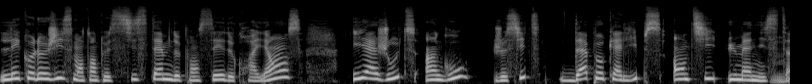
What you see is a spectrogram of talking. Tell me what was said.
l'écologisme en tant que système de pensée, de croyance, y ajoute un goût, je cite, d'apocalypse anti-humaniste,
